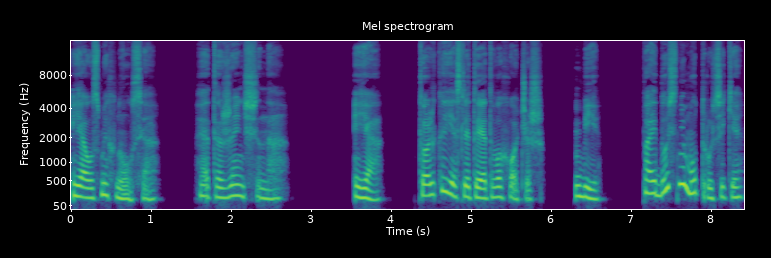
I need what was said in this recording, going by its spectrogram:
Я усмехнулся. «Это женщина». «Я. Только если ты этого хочешь. Би. Пойду сниму трусики».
